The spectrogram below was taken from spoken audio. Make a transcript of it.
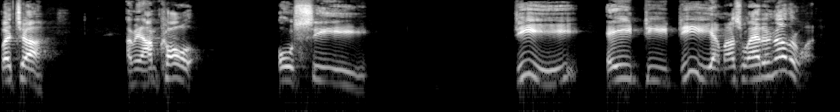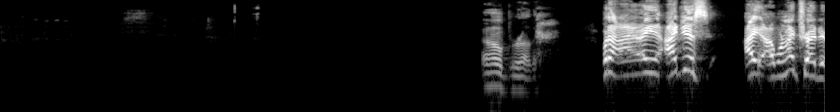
But uh, I mean, I'm called OCD, ADD. I might as well add another one. Oh, brother. But I, I just, I, when I tried to,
